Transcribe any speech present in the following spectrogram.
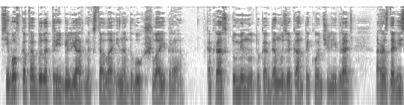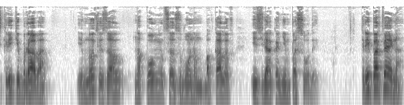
Всего в кафе было три бильярдных стола и на двух шла игра. Как раз в ту минуту, когда музыканты кончили играть, раздались крики «Браво!» и вновь зал наполнился звоном бокалов и звяканием посуды. «Три портвейна!»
